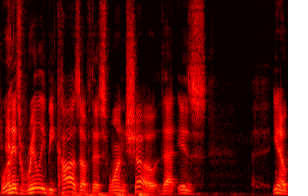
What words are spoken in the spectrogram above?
and it's really because of this one show that is uh, you know,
